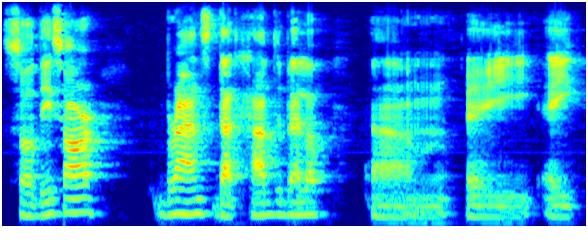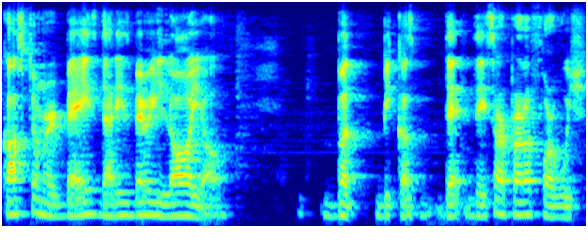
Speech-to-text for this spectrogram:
So these are brands that have developed um, a, a customer base that is very loyal. But because these are products for which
